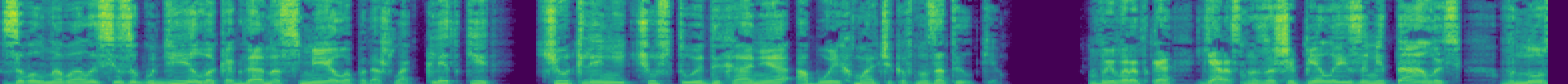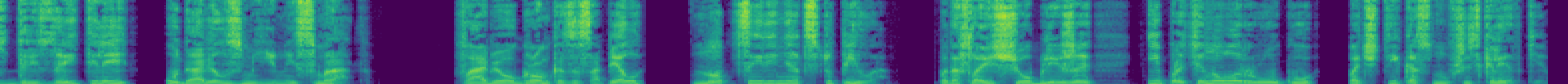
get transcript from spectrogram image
заволновалось и загудело, когда она смело подошла к клетке, чуть ли не чувствуя дыхание обоих мальчиков на затылке. Выворотка яростно зашипела и заметалась, в ноздри зрителей ударил змеиный смрад. Фабио громко засопел, но Цири не отступила, подошла еще ближе и протянула руку, почти коснувшись клетки.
